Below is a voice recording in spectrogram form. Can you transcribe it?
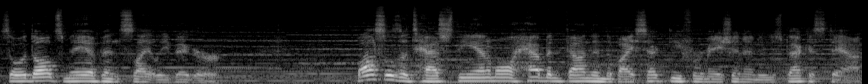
so adults may have been slightly bigger. Fossils attached to the animal have been found in the Bisekti Formation in Uzbekistan,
